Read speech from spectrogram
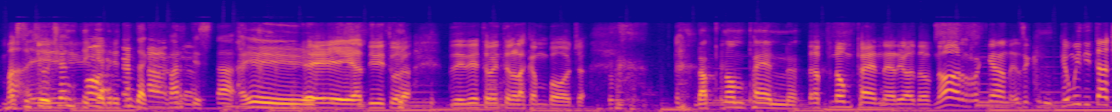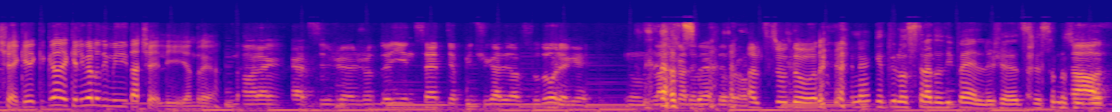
Ma, sentivo eh, gente chiedere tu da che parte sta. Eh, E addirittura direttamente dalla Cambogia. da Phnom Penh. Da Phnom Penh è arrivato Morgan. Che, che umidità c'è? Che, che- che livello di umidità c'è lì, Andrea? No, ragazzi, cioè, ho degli insetti appiccicati dal sudore che non lasciate perdere proprio. Al sudore. Neanche più lo strato di pelle, cioè c'è solo su No,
